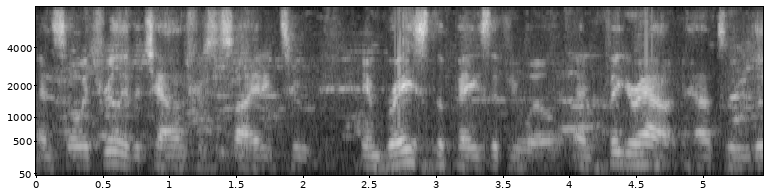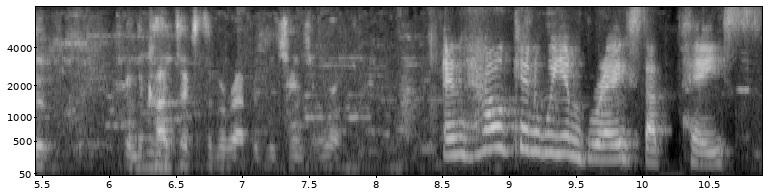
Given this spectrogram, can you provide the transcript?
And so it's really the challenge for society to embrace the pace, if you will, and figure out how to live in the context of a rapidly changing world. And how can we embrace that pace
